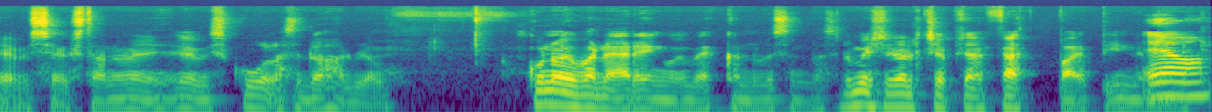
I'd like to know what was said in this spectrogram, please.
Övis högstadium, men Övis skola, så då hade de kunde ju vara där en gång i veckan nu. Så då minns jag att jag köpte en fatpipe innan. Ja.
